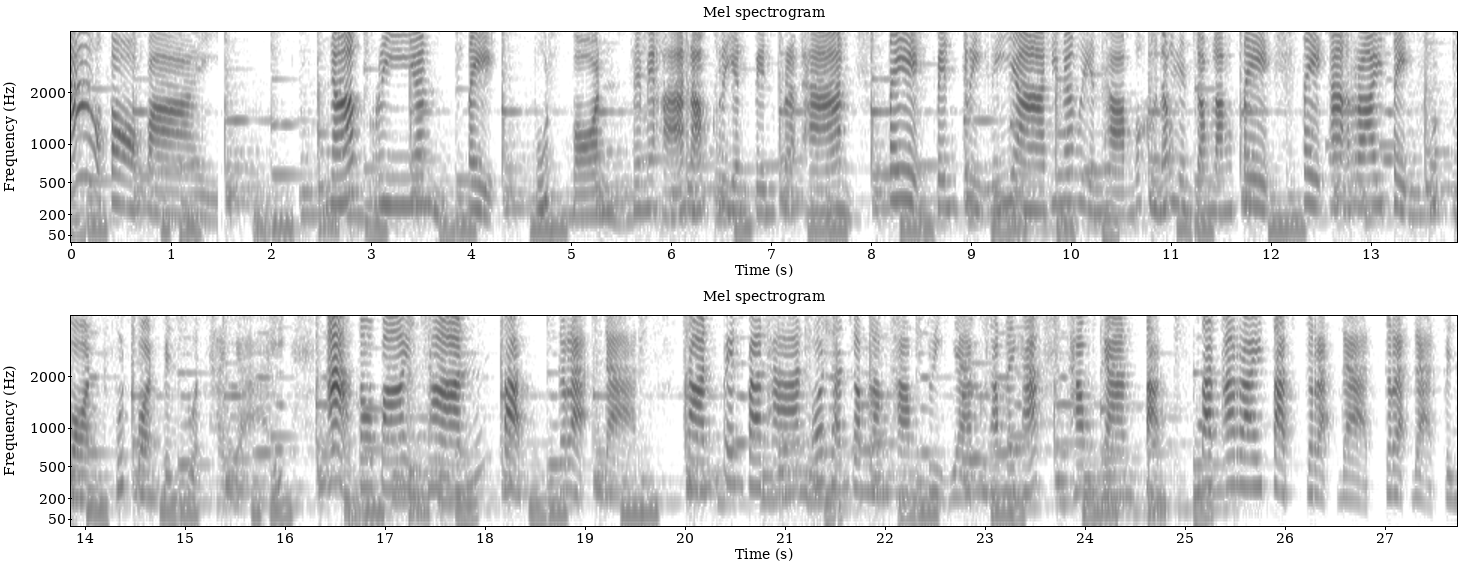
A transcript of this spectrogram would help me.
อ้าว ต่อไป นักเรียนเตะฟุตบอล ใช่ไหมคะ นักเรียนเป็นประธาน เตะเป็นกริยาที่นักเรียนทำก็คือนักเรียนกำลังเตะ เตะอะไรเตะฟุตบอล ฟุตบอลเป็นส่วนขยาย อะต่อไปฉันตัดกระดาษ ฉันเป็นประธาน เพราะฉันกำลังทำกริยาคือทำอะไรคะทำการตัด ตัดอะไรตัดกระดาษ กระดาษเป็น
